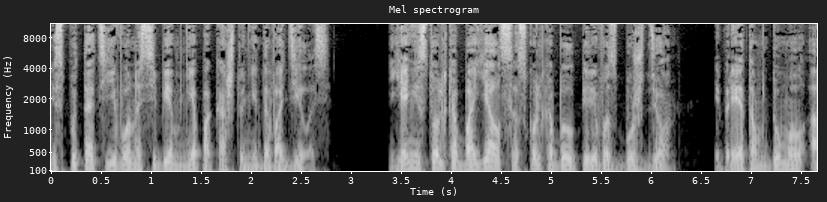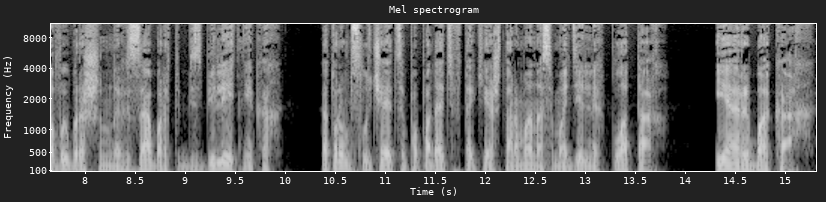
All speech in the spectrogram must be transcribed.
Испытать его на себе мне пока что не доводилось. Я не столько боялся, сколько был перевозбужден, и при этом думал о выброшенных за борт безбилетниках, которым случается попадать в такие шторма на самодельных плотах, и о рыбаках,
